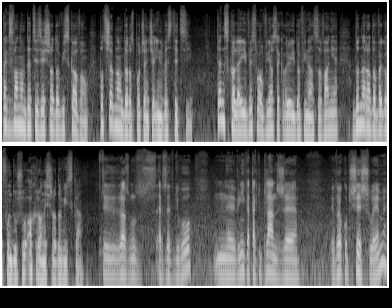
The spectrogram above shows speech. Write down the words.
tak zwaną decyzję środowiskową, potrzebną do rozpoczęcia inwestycji. Ten z kolei wysłał wniosek o jej dofinansowanie do Narodowego Funduszu Ochrony Środowiska. Z tych rozmów z RZGW mm, wynika taki plan, że w roku przyszłym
